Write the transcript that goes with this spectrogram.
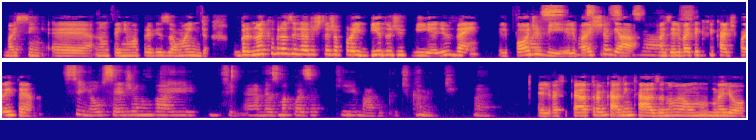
mas sim, é, não tem nenhuma previsão ainda. Não é que o brasileiro esteja proibido de vir, ele vem, ele pode mas, vir, ele vai chegar, mas ele vai ter que ficar de quarentena. Sim, ou seja, não vai, enfim, é a mesma coisa que nada, praticamente. É. Ele vai ficar trancado em casa, não é o melhor.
